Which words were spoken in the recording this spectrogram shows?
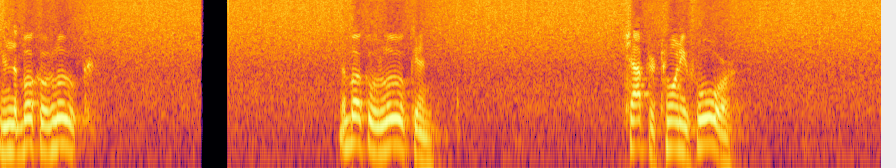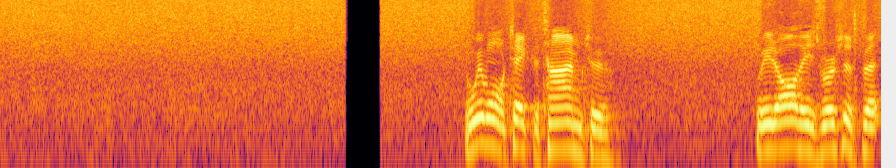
In the book of Luke. The book of Luke in chapter 24. We won't take the time to read all these verses, but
